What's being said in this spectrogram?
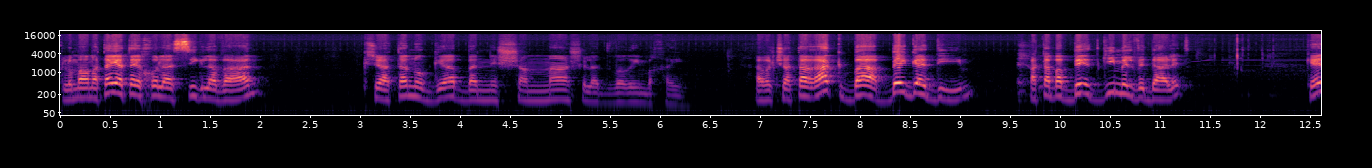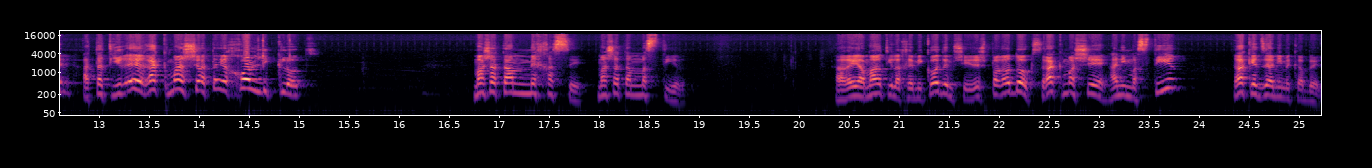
כלומר, מתי אתה יכול להשיג לבן? כשאתה נוגע בנשמה של הדברים בחיים. אבל כשאתה רק בא בגדים, אתה בבית ג' וד', כן? אתה תראה רק מה שאתה יכול לקלוט. מה שאתה מכסה, מה שאתה מסתיר. הרי אמרתי לכם מקודם שיש פרדוקס, רק מה שאני מסתיר, רק את זה אני מקבל.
